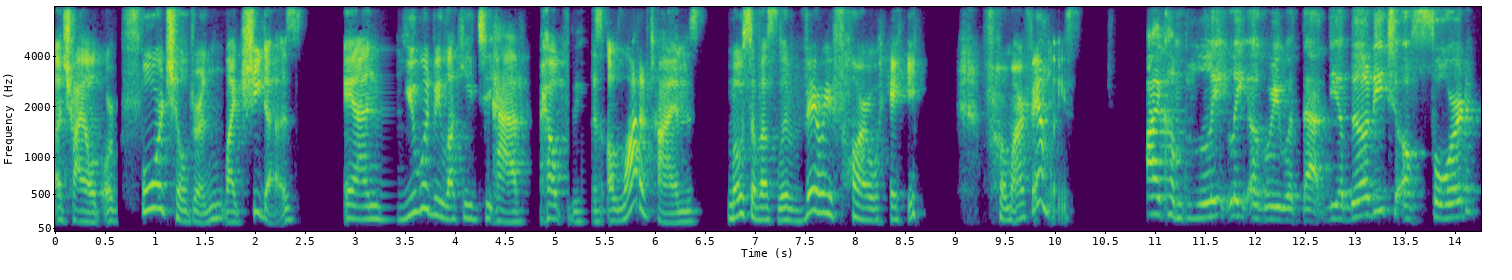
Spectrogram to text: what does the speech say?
a child or four children, like she does, and you would be lucky to have help because a lot of times, most of us live very far away from our families. I completely agree with that. The ability to afford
